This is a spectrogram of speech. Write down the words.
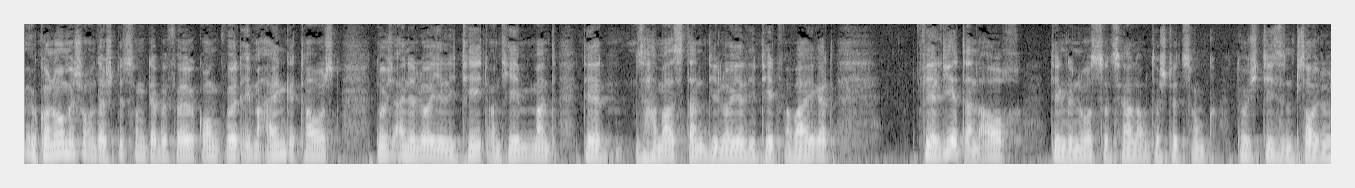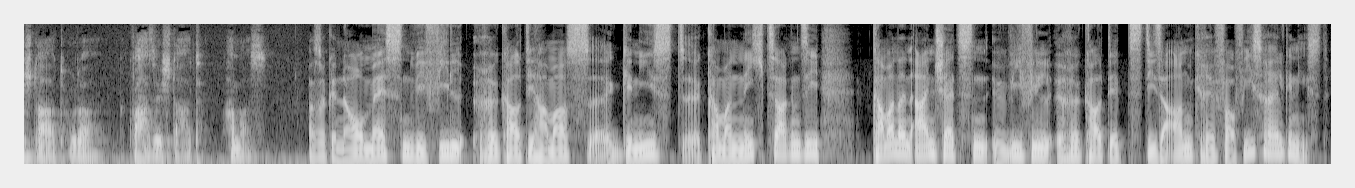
ökonomische Unterstützung der Bevölkerung wird eben eingetauscht durch eine Loyalität und jemand, der Hamas dann die Loyalität verweigert, verliert dann auch den Genuss sozialer Unterstützung durch diesen Pseudostaat oder Quasi-Staat Hamas. Also genau messen, wie viel Rückhalt die Hamas äh, genießt, äh, kann man nicht, sagen Sie. Kann man dann einschätzen, wie viel Rückhalt jetzt dieser Angriff auf Israel genießt?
